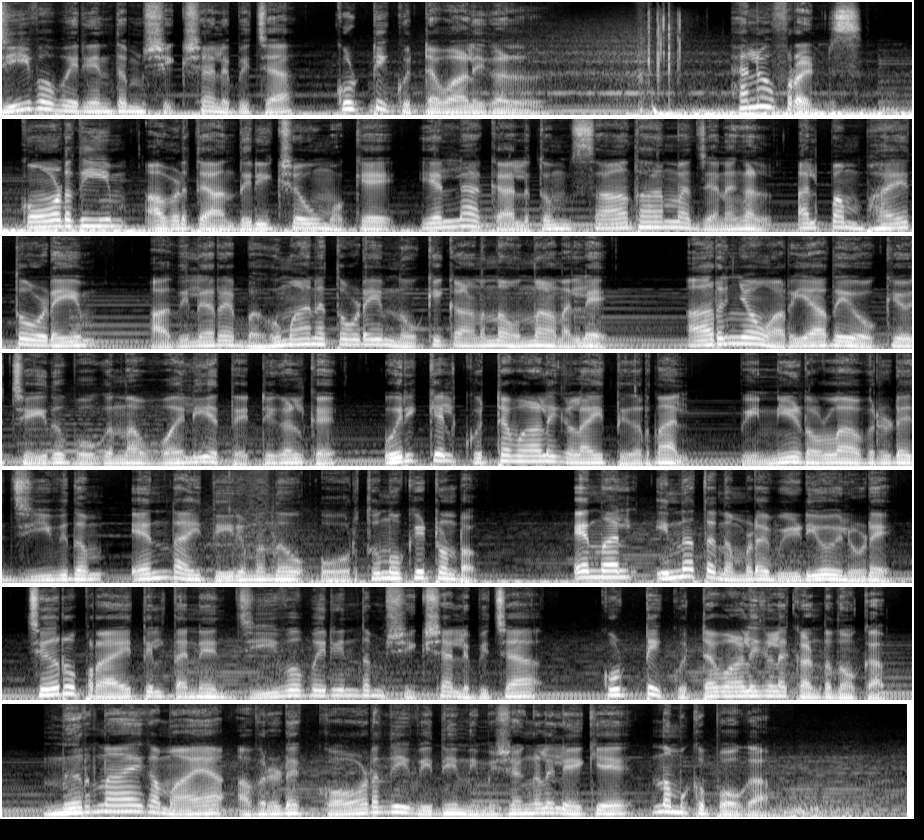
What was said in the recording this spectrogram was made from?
ജീവപര്യന്തം ശിക്ഷ ലഭിച്ച കുട്ടി കുറ്റവാളികൾ ഹലോ ഫ്രണ്ട്സ് കോടതിയും അവിടുത്തെ അന്തരീക്ഷവും ഒക്കെ എല്ലാ കാലത്തും സാധാരണ ജനങ്ങൾ അല്പം ഭയത്തോടെയും അതിലേറെ ബഹുമാനത്തോടെയും നോക്കിക്കാണുന്ന ഒന്നാണല്ലേ? അറിഞ്ഞോ അറിയാതെയോ ഒക്കെയോ ചെയ്തു പോകുന്ന വലിയ തെറ്റുകൾക്ക് ഒരിക്കൽ കുറ്റവാളികളായി തീർന്നാൽ പിന്നീടുള്ള അവരുടെ ജീവിതം എന്തായി തീരുമെന്ന് ഓർത്തു നോക്കിയിട്ടുണ്ടോ? എന്നാൽ ഇന്നത്തെ നമ്മുടെ വീഡിയോയിലൂടെ ചെറുപ്രായത്തിൽ തന്നെ ജീവപര്യന്തം ശിക്ഷ ലഭിച്ച കുട്ടി കുറ്റവാളികളെ കണ്ടു നോക്കാം. നിർണായകമായ അവരുടെ കോടതി വിധി നിമിഷങ്ങളിലേക്ക് നമുക്ക് പോകാം.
